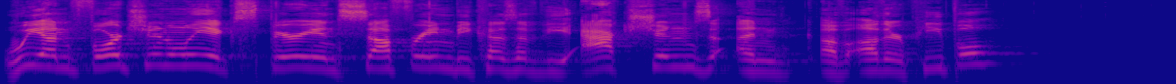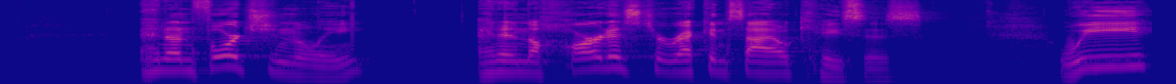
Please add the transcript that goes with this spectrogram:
We unfortunately experience suffering because of the actions of other people. And unfortunately, and in the hardest to reconcile cases, we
